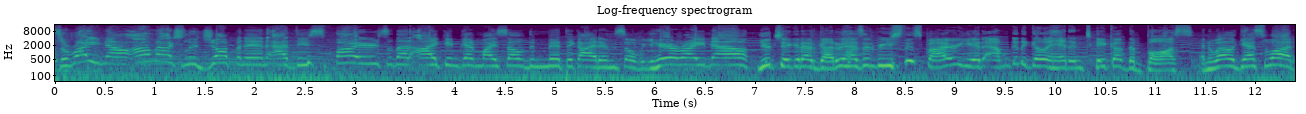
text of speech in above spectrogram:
So right now, I'm actually jumping in at the spire so that I can get myself the mythic items over here right now. You check it out, Gato hasn't reached the spire yet. I'm gonna go ahead and take out the boss. And well, guess what?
